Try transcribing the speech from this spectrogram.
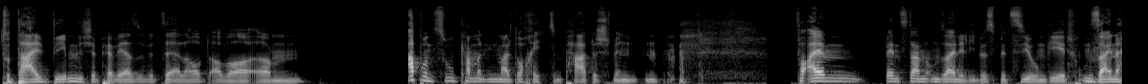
total dämliche, perverse Witze erlaubt, aber ähm, ab und zu kann man ihn mal doch recht sympathisch finden. Vor allem, wenn es dann um seine Liebesbeziehung geht, um seine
